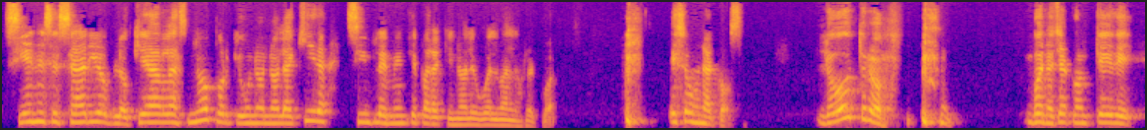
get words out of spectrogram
si es necesario bloquearlas, no porque uno no la quiera, simplemente para que no le vuelvan los recuerdos. Eso es una cosa. Lo otro, bueno, ya conté de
